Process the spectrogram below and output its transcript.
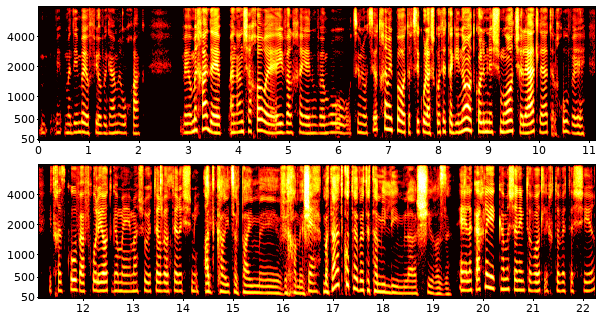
מדהים ביופיו וגם מרוחק. ויום אחד אה, ענן שחור אה, העיב על חיינו ואמרו, רוצים להוציא אתכם מפה, תפסיקו להשקות את הגינות, כל מיני שמועות שלאט לאט הלכו והתחזקו והפכו להיות גם אה, משהו יותר ויותר רשמי. עד קיץ 2005. כן. מתי את כותבת את המילים לשיר הזה? לקח לי כמה שנים טובות לכתוב את השיר,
